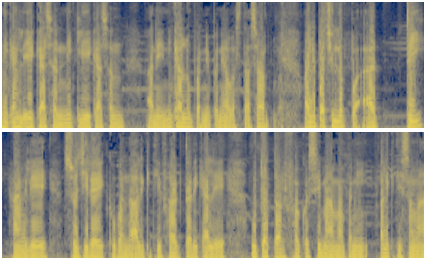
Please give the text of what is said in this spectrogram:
निकालिएका छन् निक्लिएका छन् अनि निकाल्नुपर्ने पनि अवस्था छ। अहिले पछिल्लो पार्टी हामीले सोचिरहेको भन्दा अलिकति फरक तरिकाले उत्तरतर्फको सीमामा पनि अलिकति समा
